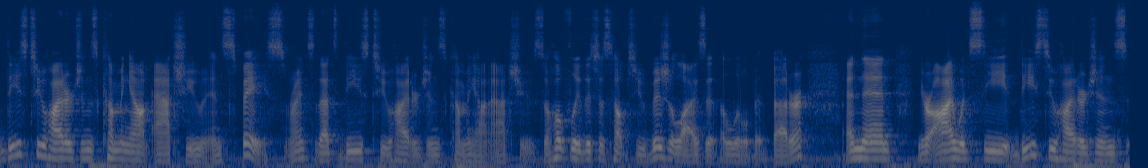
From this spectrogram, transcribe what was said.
these two hydrogens coming out at you in space, right? So that's these two hydrogens coming out at you. So hopefully this just helps you visualize it a little bit better. And then your eye would see these two hydrogens,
